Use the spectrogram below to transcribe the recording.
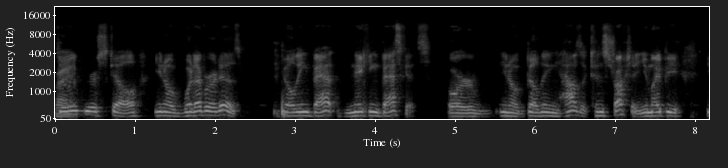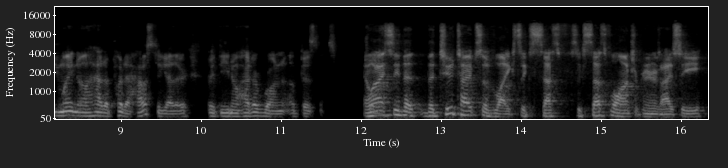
Right. Doing your skill, you know, whatever it is, building bat, making baskets, or you know, building houses, construction. You might be, you might know how to put a house together, but you know how to run a business. And when I see the the two types of like success successful entrepreneurs I see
